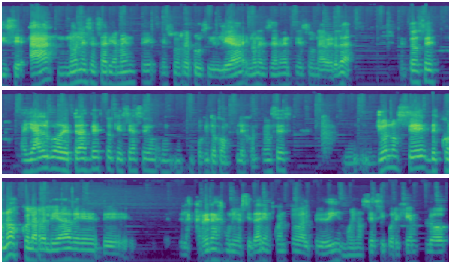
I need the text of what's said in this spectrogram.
dice A, no necesariamente eso es reproducibilidad y no necesariamente eso es una verdad Entonces, hay algo detrás de esto que se hace un, poquito complejo. Entonces, yo no sé, desconozco la realidad de, de, las carreras universitarias en cuanto al periodismo y no sé si, por ejemplo,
